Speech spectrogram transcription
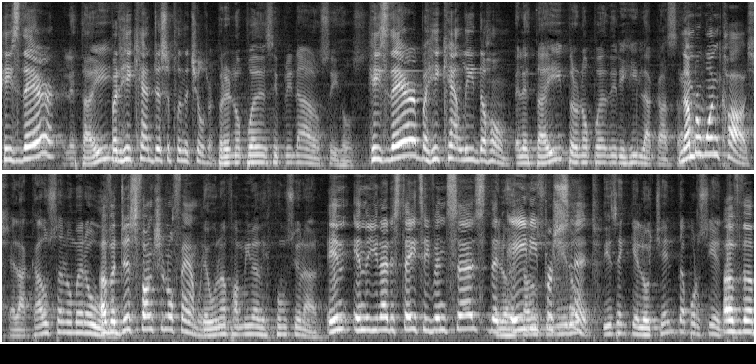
He's there, Él está ahí, but he can't discipline the children. pero él no puede disciplinar a los hijos. He's there, but he can't lead the home. Él está ahí, pero no puede dirigir la casa. Number one cause La causa número of a uno dysfunctional de family. una familia disfuncional. In, in the United States, even says that En los Estados 80% Unidos dicen que el 80% of the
